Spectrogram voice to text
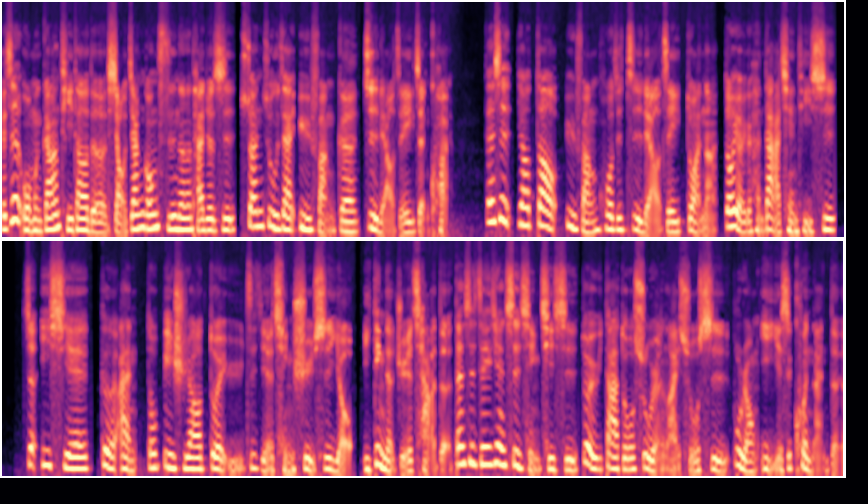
可是我们刚刚提到的小江公司呢，它就是专注在预防跟治疗这一整块。但是要到预防或是治疗这一段呢、啊，都有一个很大的前提是。这一些个案都必须要对于自己的情绪是有一定的觉察的，但是这一件事情其实对于大多数人来说是不容易，也是困难的。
